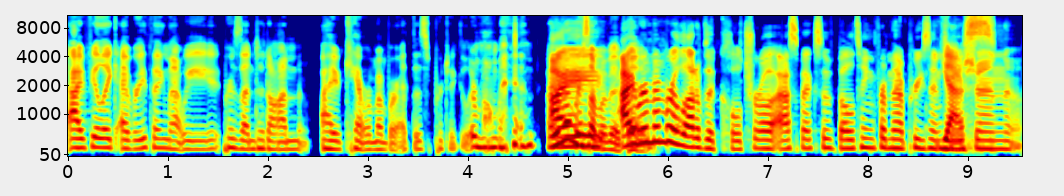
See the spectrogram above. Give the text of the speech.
I feel like everything that we presented on, I can't remember at this particular moment. I remember some of it. I remember a lot of the cultural aspects of belting from that presentation. Yes.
